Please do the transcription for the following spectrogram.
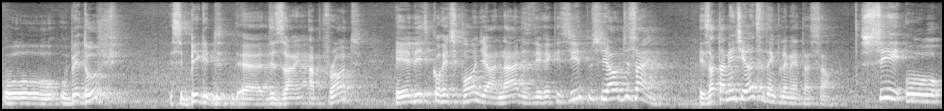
O, o BDUF, esse Big eh, Design Upfront, ele corresponde à análise de requisitos e ao design, exatamente antes da implementação. Se o,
